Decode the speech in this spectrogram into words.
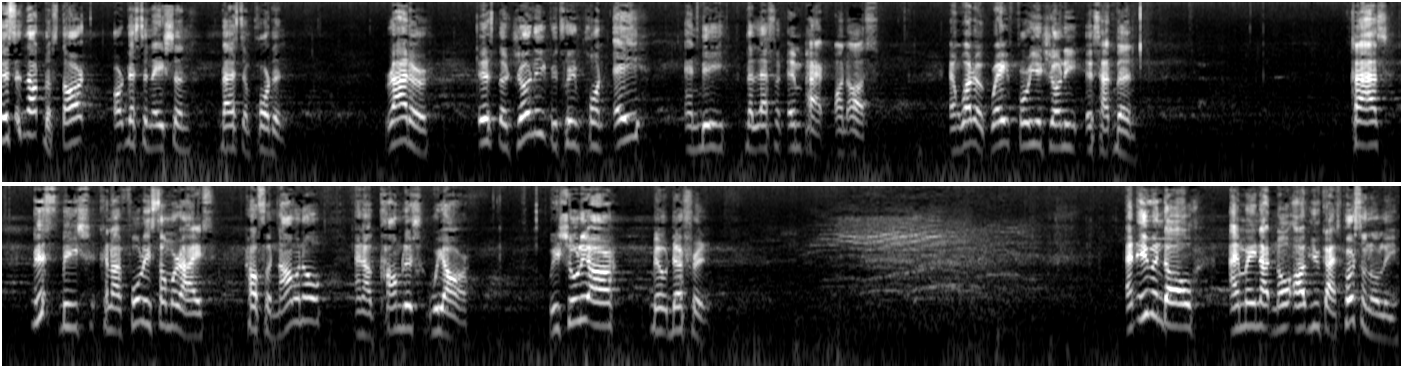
it's not the start or destination that is important. Rather, it's the journey between point A and B that left an impact on us. And what a great four-year journey it has been. Class, this speech cannot fully summarize how phenomenal and accomplished we are. We truly are built different. And even though I may not know of you guys personally,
